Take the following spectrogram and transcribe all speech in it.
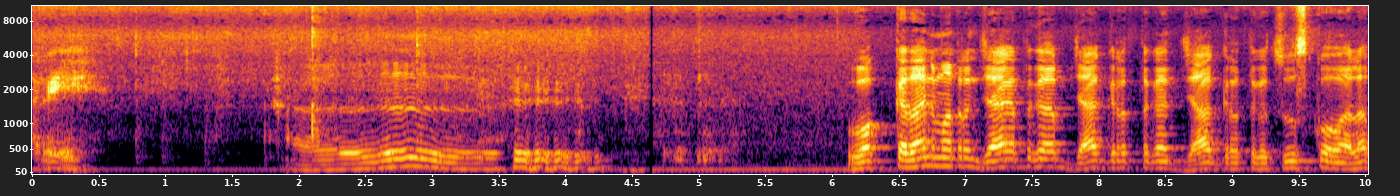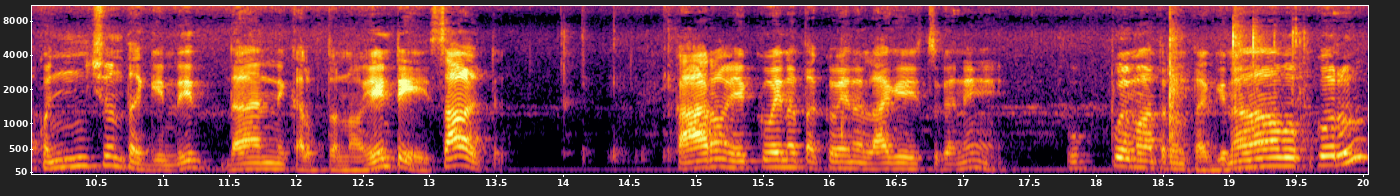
అరే! ఒక్కదాన్ని మాత్రం జాగ్రత్తగా జాగ్రత్తగా జాగ్రత్తగా చూసుకోవాలా? కొంచెం తగ్గింది. దాన్ని కలుపుతున్నాం. ఏంటి? సాల్ట్. కారం ఎక్కువైనా తక్కువైనా లాగేయచ్చు కానీ ఉప్పు మాత్రం తగ్గినా ఒప్పుకోరు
